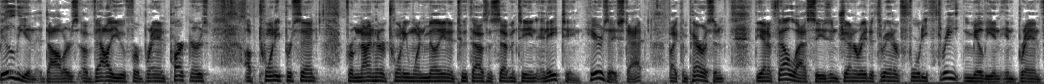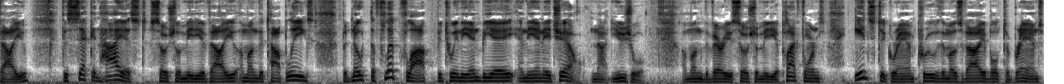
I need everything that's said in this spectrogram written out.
billion of value for brand partners, up 20% from 921 million in 2017 and 18. Here's a stat by comparison comparison, the NFL last season generated 343 million in brand value, the second highest social media value among the top leagues. But note the flip-flop between the NBA and the NHL, not usual. Among the various social media platforms, Instagram proved the most valuable to brands,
